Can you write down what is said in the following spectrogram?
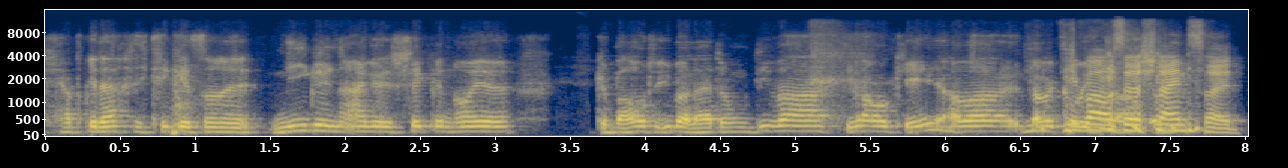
Ich habe gedacht, ich kriege jetzt so eine niegelnagelschicke neue gebaute Überleitung. Die war, die war okay, aber die, die war aus der Steinzeit.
